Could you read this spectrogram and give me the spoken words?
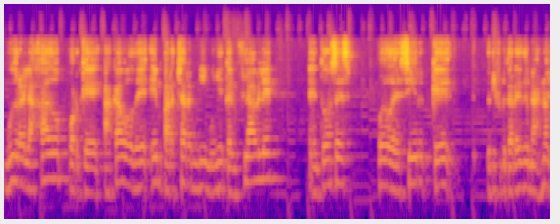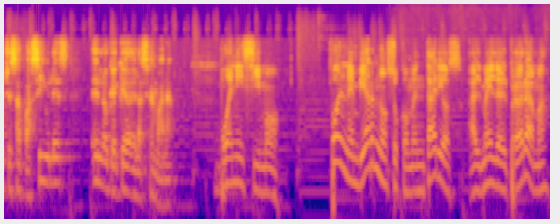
muy relajado porque acabo de emparchar mi muñeca inflable, entonces puedo decir que disfrutaré de unas noches apacibles en lo que queda de la semana. Buenísimo. Pueden enviarnos sus comentarios al mail del programa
